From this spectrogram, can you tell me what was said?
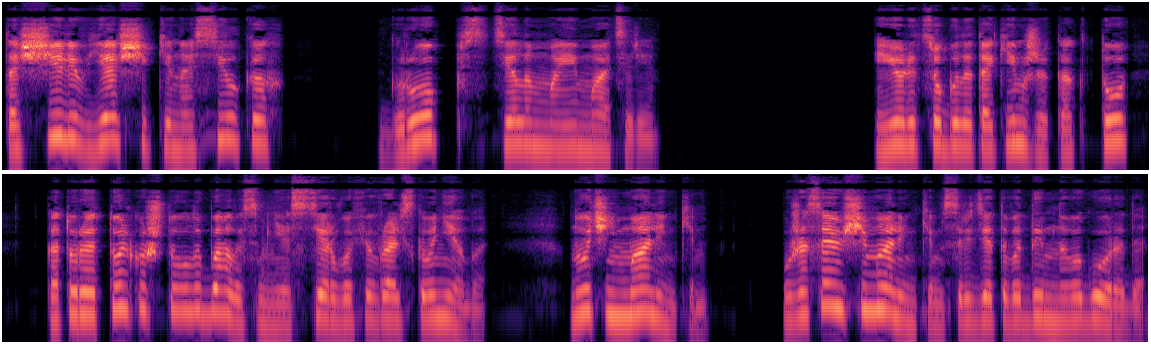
тащили в ящике-носилках гроб с телом моей матери. Ее лицо было таким же, как то, которое только что улыбалось мне с серого февральского неба, но очень маленьким, ужасающе маленьким среди этого дымного города,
